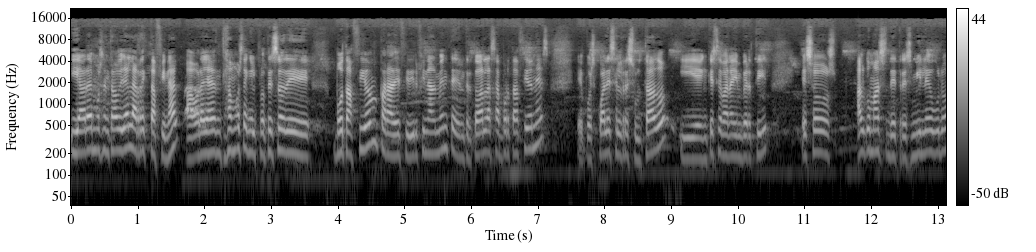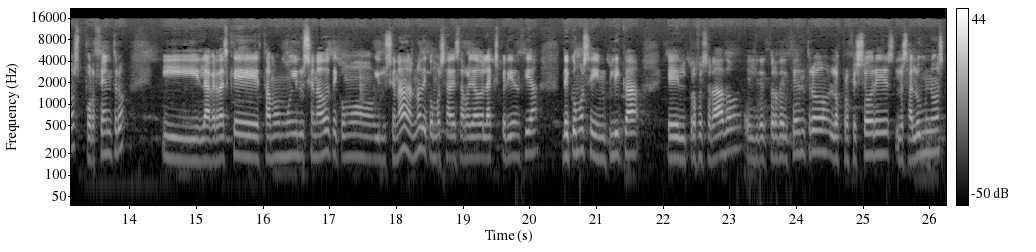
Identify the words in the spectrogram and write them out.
Y ahora hemos entrado ya en la recta final. Ahora ya entramos en el proceso de votación para decidir finalmente entre todas las aportaciones eh, pues cuál es el resultado y en qué se van a invertir esos algo más de 3.000 euros por centro y la verdad es que estamos muy ilusionados de cómo ilusionadas ¿no? de cómo se ha desarrollado la experiencia de cómo se implica el profesorado el director del centro los profesores los alumnos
